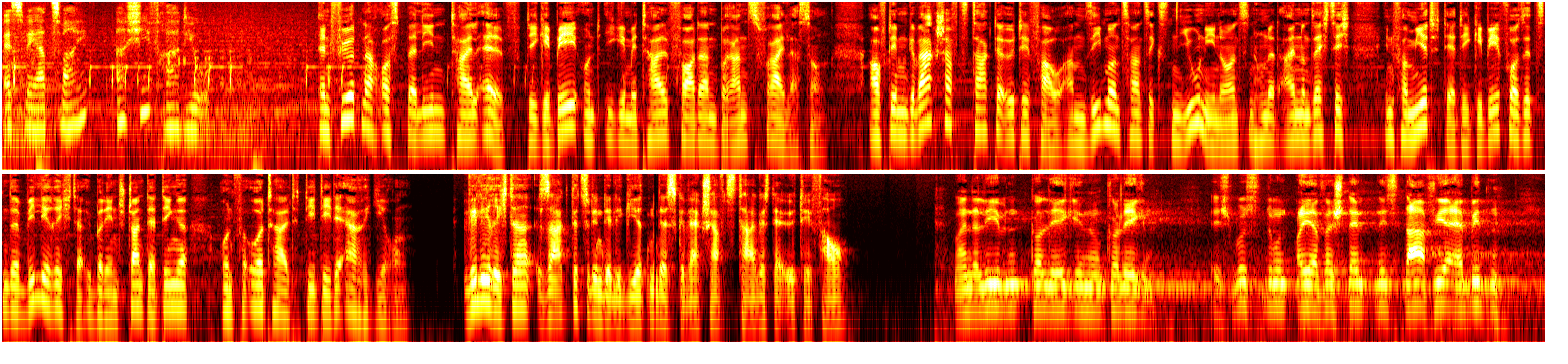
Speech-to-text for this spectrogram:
SWR 2 Archivradio. Entführt nach Ostberlin Teil 11. DGB und IG Metall fordern Brandts Freilassung. Auf dem Gewerkschaftstag der ÖTV am 27. Juni 1961 informiert der DGB-Vorsitzende Willi Richter über den Stand der Dinge und verurteilt die DDR-Regierung. Willi Richter sagte zu den Delegierten des Gewerkschaftstages der ÖTV Meine lieben Kolleginnen und Kollegen, ich muss nun euer Verständnis dafür erbitten,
